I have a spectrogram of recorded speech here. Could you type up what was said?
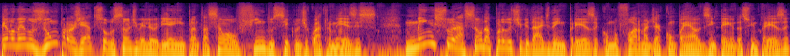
pelo menos um projeto solução de melhoria e implantação ao fim do ciclo de quatro meses, mensuração da produtividade da empresa como forma de acompanhar o desempenho da sua empresa,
